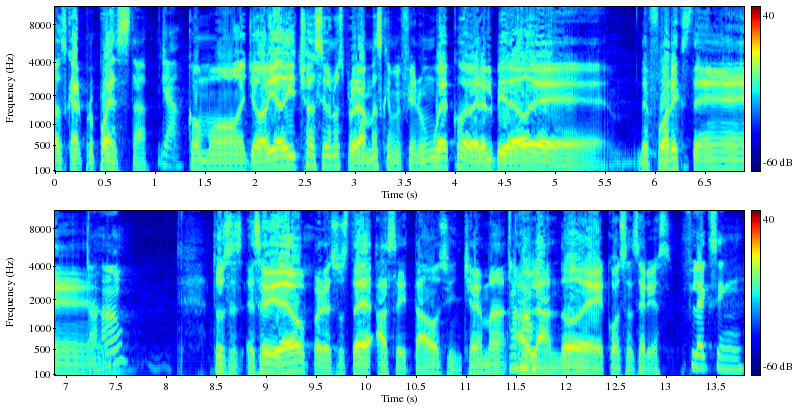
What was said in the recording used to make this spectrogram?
Oscar, propuesta. Ya. Como yo había dicho hace unos programas que me fui en un hueco de ver el video de, de Forex de... Ajá. Entonces, ese video, pero es usted aceitado sin chema, Ajá. hablando de cosas serias. Flexing.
